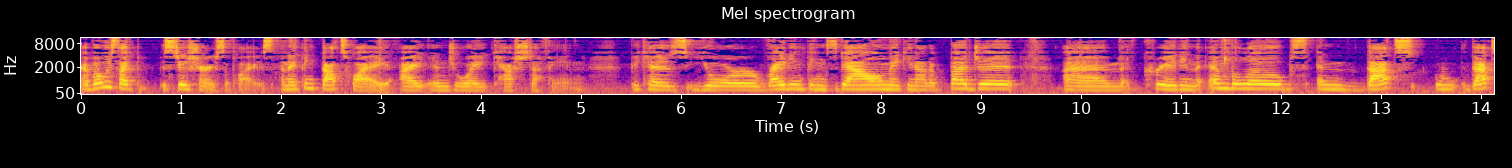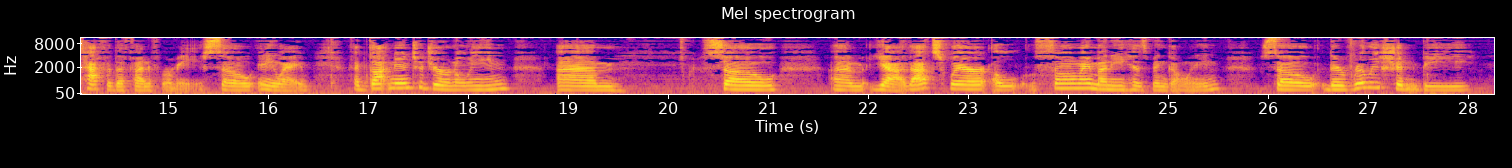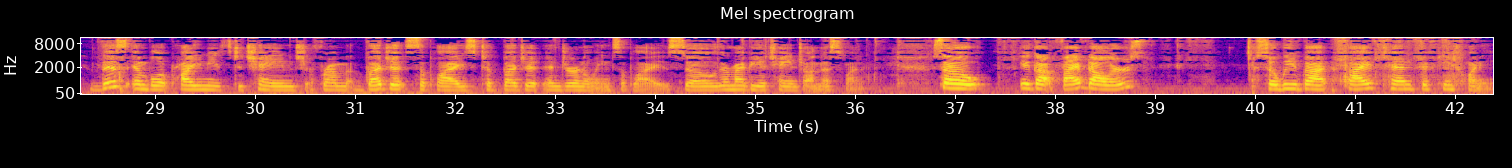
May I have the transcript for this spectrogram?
I've always liked stationery supplies. And I think that's why I enjoy cash stuffing because you're writing things down, making out a budget, um, creating the envelopes, and that's that's half of the fun for me. So anyway, I've gotten into journaling. Um, so um, yeah, that's where a, some of my money has been going. So there really shouldn't be, this envelope probably needs to change from budget supplies to budget and journaling supplies. So there might be a change on this one. So it got $5 so we've got 5, 10, 15, 20.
